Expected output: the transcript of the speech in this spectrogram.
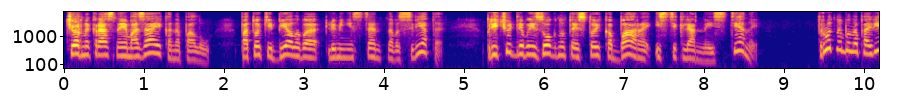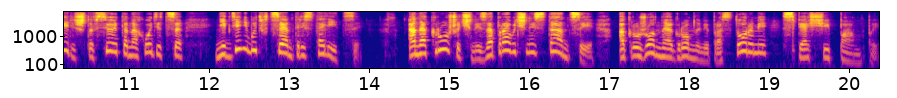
Черно-красная мозаика на полу, потоки белого люминесцентного света причудливо изогнутая стойка бара и стеклянные стены, трудно было поверить, что все это находится не где-нибудь в центре столицы, а на крошечной заправочной станции, окруженной огромными просторами спящей пампы.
